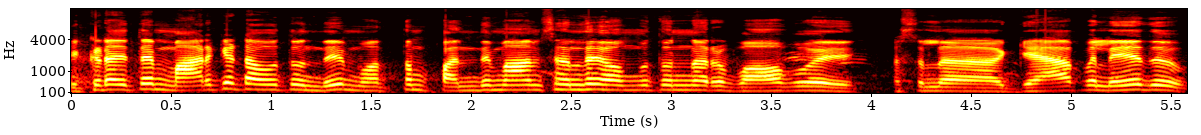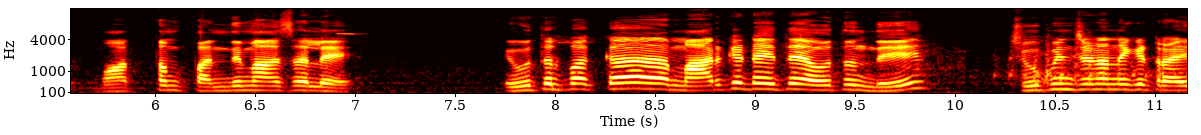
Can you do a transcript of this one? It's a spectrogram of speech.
ఇక్కడైతే మార్కెట్ అవుతుంది. మొత్తం పంది మాంసాలే అమ్ముతున్నారు బాబోయ్. అసలు గ్యాప్ లేదు. మొత్తం పంది మాంసాలే. యువతల పక్క మార్కెట్ అయితే అవుతుంది. చూపించడానికి ట్రై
